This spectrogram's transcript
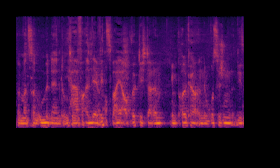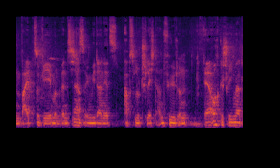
wenn man es dann umbenennt und ja, so. Ja, vor allem der Witz war ja auch wirklich darin, im Polka und im Russischen diesen Vibe zu geben und wenn sich ja. das irgendwie dann jetzt absolut schlecht anfühlt und er auch geschrieben hat,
